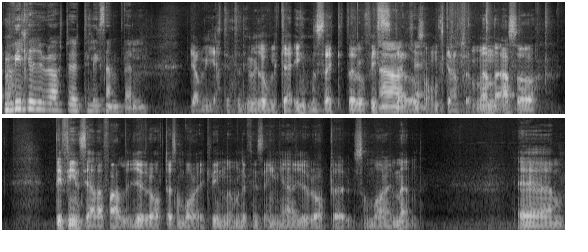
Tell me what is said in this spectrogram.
Men vilka djurarter till exempel? jag vet inte, det är väl olika insekter och fiskar Ah, okej. och sånt kanske. Men alltså, det finns i alla fall djurarter som bara är kvinnor men det finns inga djurarter som bara är män. Ehm,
